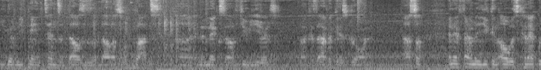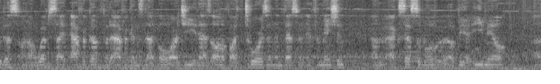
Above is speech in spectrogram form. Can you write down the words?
you're going to be paying tens of thousands of dollars for plots uh, in the next uh, few years because uh, Africa is growing. Uh, so, and then family, you can always connect with us on our website, Africa for the Africans.org. It has all of our tours and investment information accessible uh, via email uh,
